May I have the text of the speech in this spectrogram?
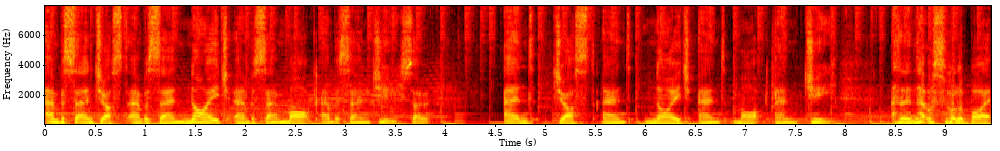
Ampersand Just, Ampersand Nige, Ampersand Mark, Ampersand G. So and Just and Nige and Mark and G. And then that was followed by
